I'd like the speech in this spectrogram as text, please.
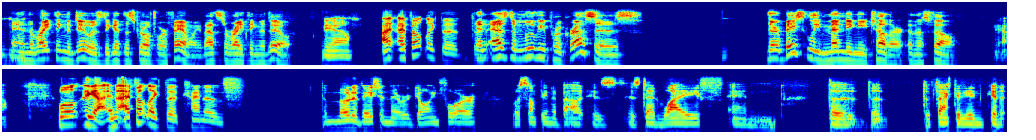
Mhm. and the right thing to do is to get this girl to her family. That's the right thing to do. yeah, I, I felt like the, the and as the movie progresses, they're basically mending each other in this film. Yeah. Well, yeah, and I felt like the kind of the motivation they were going for was something about his his dead wife and the the the fact that he didn't get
